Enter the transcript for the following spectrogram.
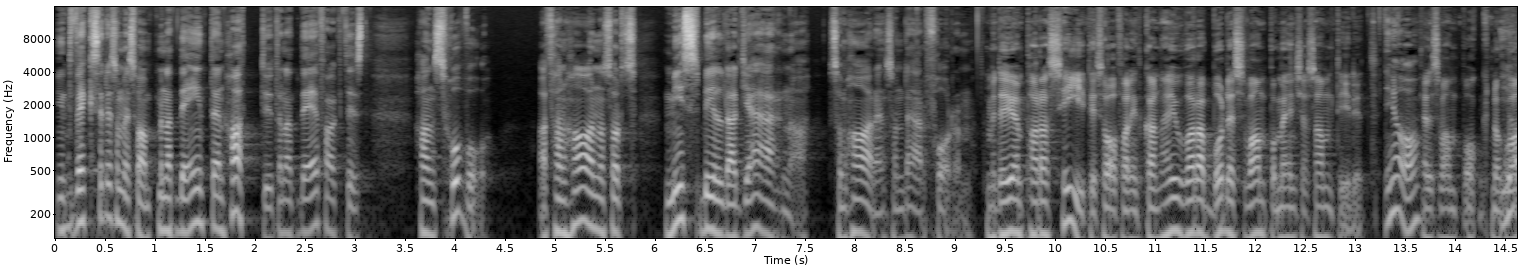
Inte växer det som en svamp, men att det är inte en hatt utan att det är faktiskt hans huvud. Att han har någon sorts missbildad hjärna som har en sån där form. Men det är ju en parasit i så fall. Inte kan han ju vara både svamp och människa samtidigt. Ja, Eller svamp och något ja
